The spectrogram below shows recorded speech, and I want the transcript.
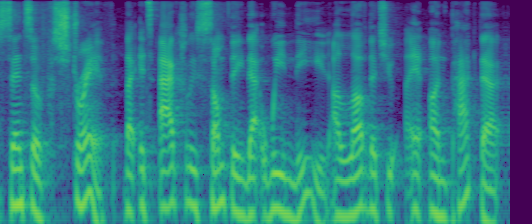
sense of strength. Like it's actually something that we need. I love that you unpacked that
